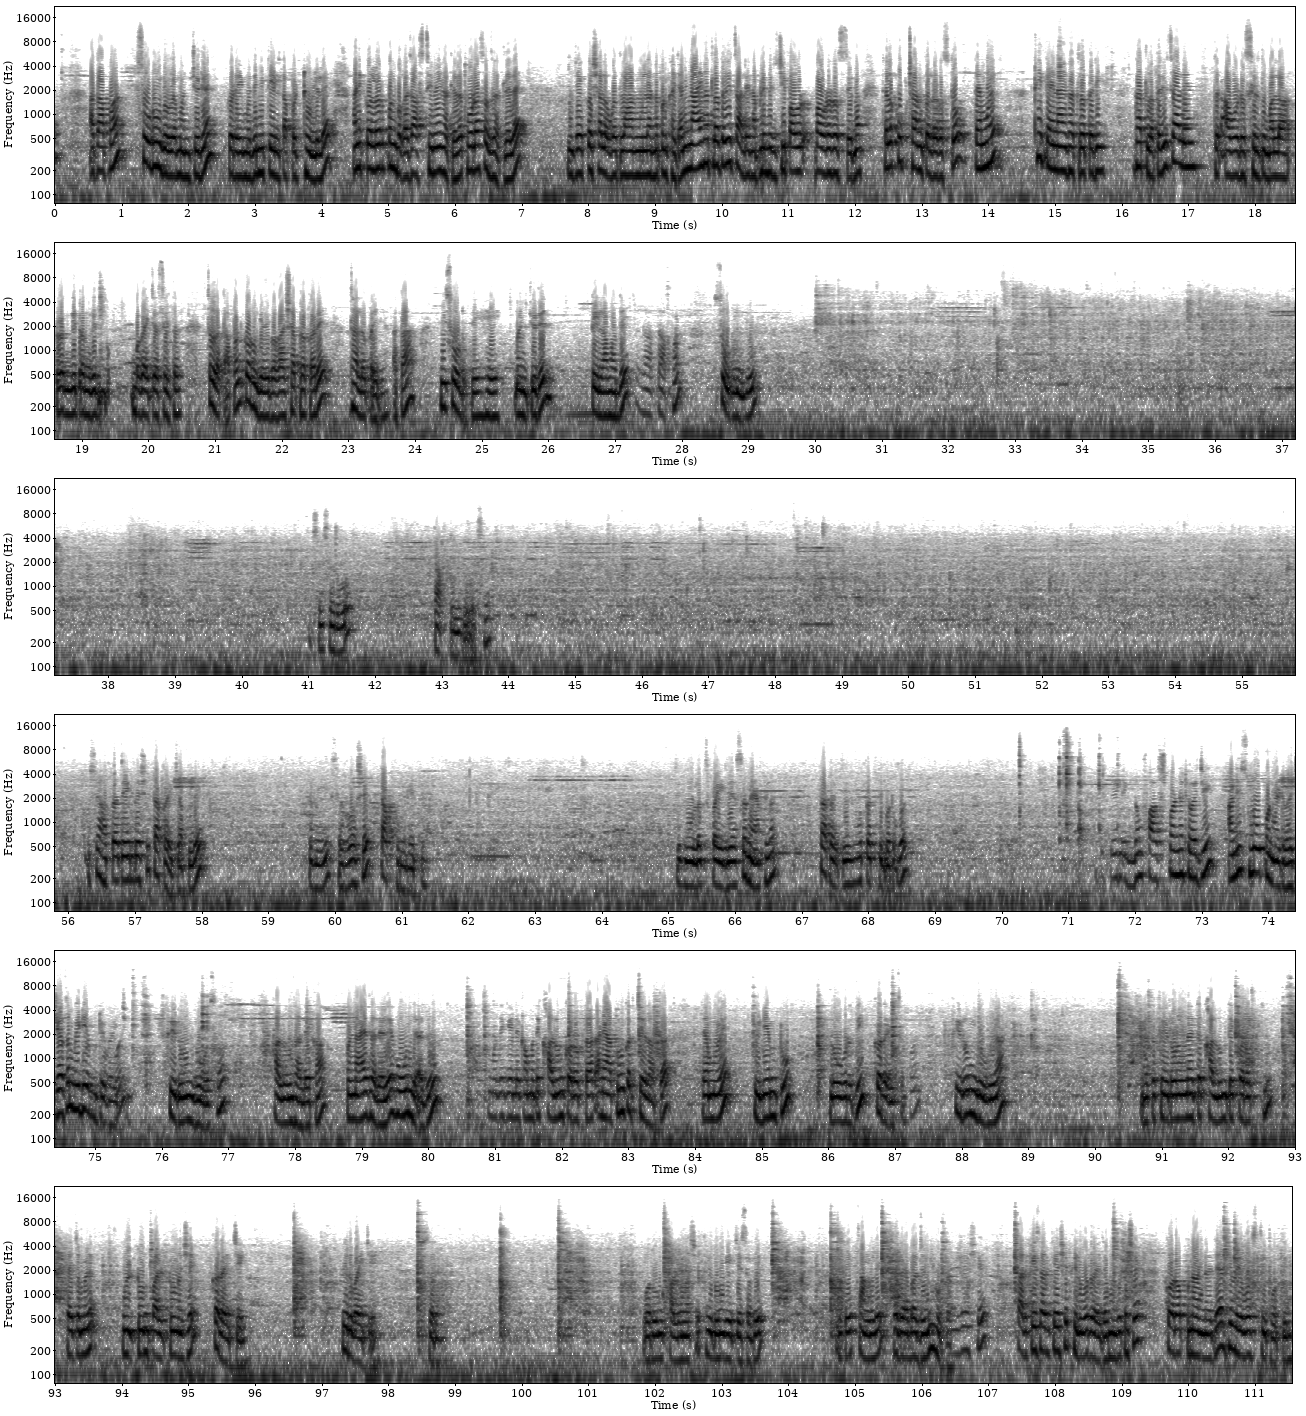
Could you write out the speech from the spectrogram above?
आता आपण सोडून घेऊया मंचुरियन. कढईमध्ये मी तेल तापत ठेवलेलं आहे. आणि कलर पण बघा जास्ती नाही घातलेला थोडासाच घातलेला आहे. म्हणजे कशाला उगत लहान मुलांना पण खायचे. आणि नाही घातला तरी चालेल आपली मिरची पावडर पावडर असते ना त्याला खूप छान कलर असतो. त्यामुळे ठीक आहे नाही घातलं तरी घातला तरी चालेल. तर आवड असेल तुम्हाला रंगीत रंगीत बघायचे असेल तर चला आता आपण करून घेऊ बघा अशा प्रकारे झालं पाहिजे. आता मी सोडते हे मंचुरियन तेलामध्ये. चला आता आपण सोडून घेऊ असं सर्व टाकून घेऊ असे. असे हातात एक असे टाकायचे आपले. तर मी सर्व असे टाकून घेते. ते गोलच पाहिजे असं नाही आपलं. टाकायचे होतात ते बरोबर. तेल एकदम फास्ट पण नाही ठेवायची आणि स्लो पण नाही ठेवायची. असं मीडियम ठेवायची. फिरून घेऊ असं. खालून झाले का? पण नाही झालेले होऊन द्या अजून. मध्ये गेले का? मध्ये खालून करपतात आणि आतून कच्चे राहतात. त्यामुळे मीडियम टू लोवरती करायचं. पण फिरून घेऊया. नाही तर फिरवलं नाही तर खालून ते करपतील. त्याच्यामुळे उलटून पालटून असे करायचे. फिरवायचे. सर्व वरून खालून असे फिरून घ्यायचे सगळे. ते चांगले सगळ्या बाजूनी होतात. म्हणजे असे सारखे सारखे असे फिरवत राहायचे. म्हणजे कसे करपणार नाही ते असे व्यवस्थित होतील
